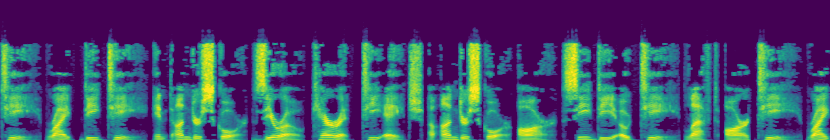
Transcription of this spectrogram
t right dt int underscore zero caret th a underscore r c dot left r t right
